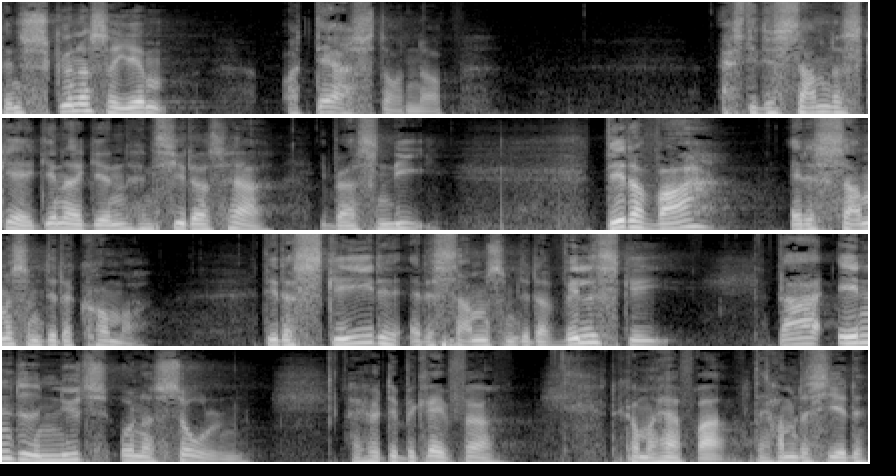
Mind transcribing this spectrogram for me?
Den skynder sig hjem, og der står den op. Altså det er det samme, der sker igen og igen. Han siger det også her i vers 9. Det, der var, er det samme som det, der kommer. Det, der skete, er det samme som det, der vil ske. Der er intet nyt under solen. Har I hørt det begreb før? Det kommer herfra. Det er ham, der siger det.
